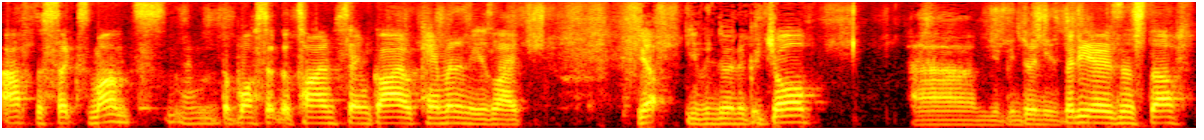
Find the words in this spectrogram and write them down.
after six months, the boss at the time, same guy, came in and he's like, Yep, you've been doing a good job. Um, you've been doing these videos and stuff.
